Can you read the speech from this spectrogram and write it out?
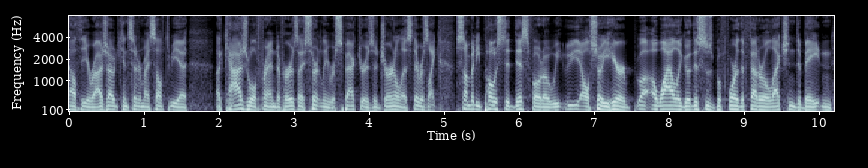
Althea Raj. I would consider myself to be a, a casual friend of hers. I certainly respect her as a journalist. There was like somebody posted this photo. We, we, I'll show you here a while ago. This was before the federal election debate, and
